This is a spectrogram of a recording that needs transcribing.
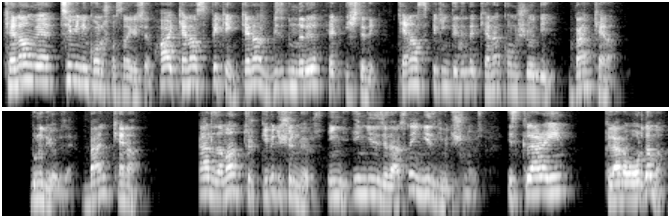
Kenan ve Timmy'nin konuşmasına geçelim. Hi Kenan speaking. Kenan biz bunları hep işledik. Kenan speaking dediğinde Kenan konuşuyor değil. Ben Kenan. Bunu diyor bize. Ben Kenan. Her zaman Türk gibi düşünmüyoruz. İng- İngilizce dersinde İngiliz gibi düşünüyoruz. Is Clara in? Clara orada mı?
